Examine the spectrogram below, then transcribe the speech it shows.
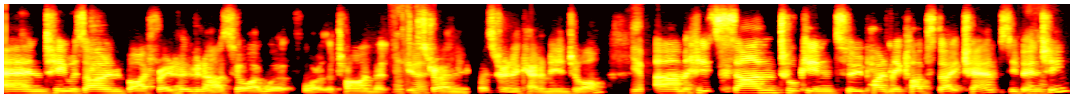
and he was owned by Fred Hoevenaars, who I worked for at the time at Okay. the Australian Equestrian Academy in Geelong. Yep. Um, his son took him to Pony Club State Champs eventing,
